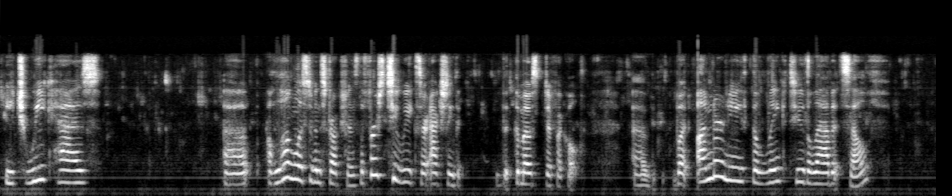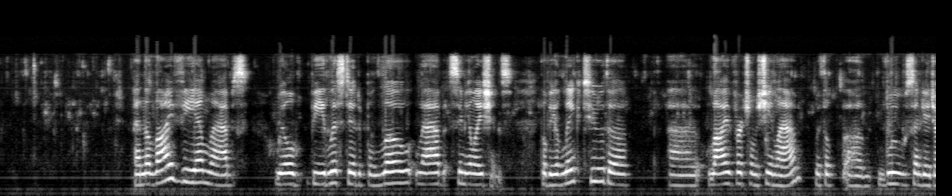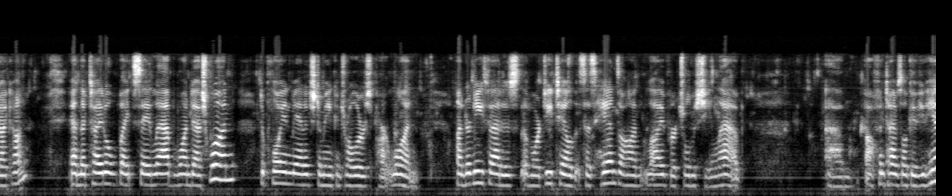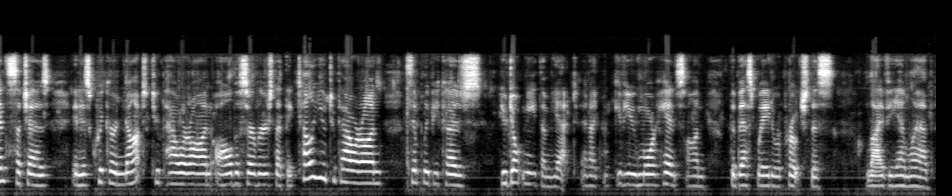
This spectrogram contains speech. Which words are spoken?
Each week has uh, a long list of instructions. The first two weeks are actually the, the, the most difficult. Uh, but underneath the link to the lab itself and the live VM labs will be listed below lab simulations. There'll be a link to the uh, live virtual machine lab with a um, blue Cengage icon. And the title might say Lab 1-1, Deploy and Manage Domain Controllers Part 1. Underneath that is a more detail that says Hands-on Live Virtual Machine Lab. Um, oftentimes I'll give you hints such as it is quicker not to power on all the servers that they tell you to power on simply because you don't need them yet. And I will give you more hints on the best way to approach this live VM lab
